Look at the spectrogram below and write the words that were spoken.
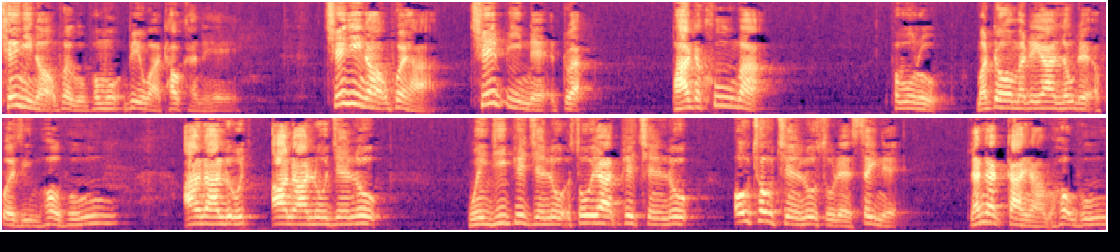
ချင်းညီနောင်အဖွဲ့ကိုဖုံဖုံအပြည့်အဝထောက်ခံတယ် ချင်းညီနောင်အဖွဲ့ဟာချင်းပြည်နယ်အတွက်ဘာတစ်ခုမှဖုံဖုံတို့မတော်မတရားလုပ်တဲ့အဖွဲ့အစည်းမဟုတ်ဘူးအာနာလိုအာနာလိုခြင်းလို့ဝင်ကြီးဖြစ်ခြင်းလို့အစိုးရဖြစ်ခြင်းလို့အုပ်ချုပ်ခြင်းလို့ဆိုတဲ့စိတ်နဲ့လက်နက်ကင်တာမဟုတ်ဘူး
